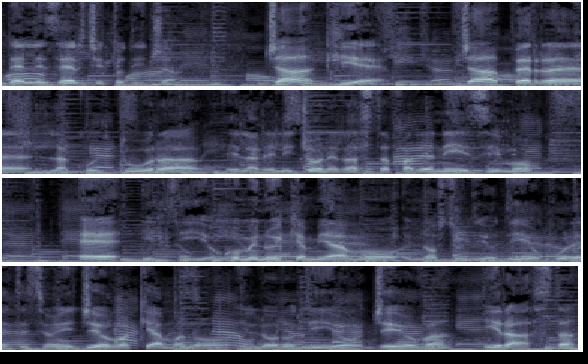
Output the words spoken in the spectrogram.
dell'esercito di Jah. Jah chi è? Jah per eh, la cultura e la religione rastafarianesimo è il Dio, come noi chiamiamo il nostro Dio Dio, oppure i testimoni di Geova chiamano il loro Dio Geova, i Rasta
